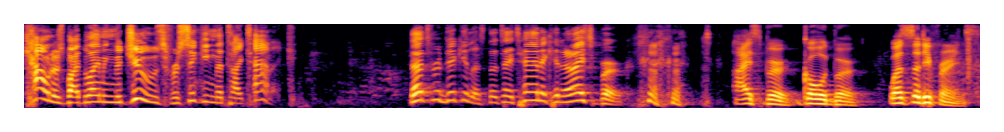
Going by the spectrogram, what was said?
counters by blaming the Jews for sinking the Titanic. That's ridiculous. The Titanic hit an iceberg. Iceberg, Goldberg. What's the difference?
